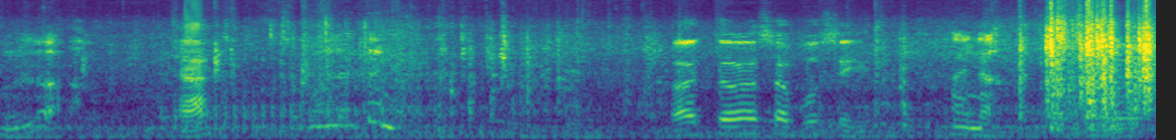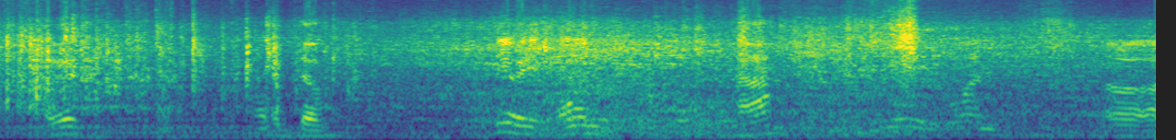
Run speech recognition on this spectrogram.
Wala. Ha? Wala dyan. Ato sa busing. Ay na. Eh. Ito. Di ba yun? Ha? Di ba yun? Oo.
